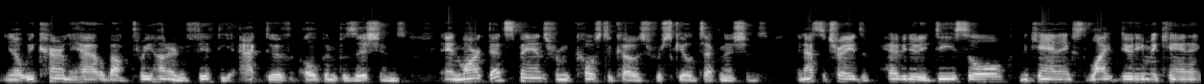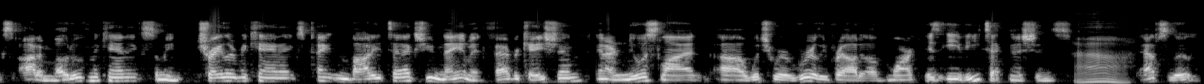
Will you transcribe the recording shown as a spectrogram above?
you know, we currently have about 350 active open positions and Mark, that spans from coast to coast for skilled technicians. And that's the trades of heavy duty diesel mechanics, light duty mechanics, automotive mechanics, I mean, trailer mechanics, paint and body techs, you name it, fabrication. And our newest line, uh, which we're really proud of, Mark, is EV technicians. Ah. Absolutely.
